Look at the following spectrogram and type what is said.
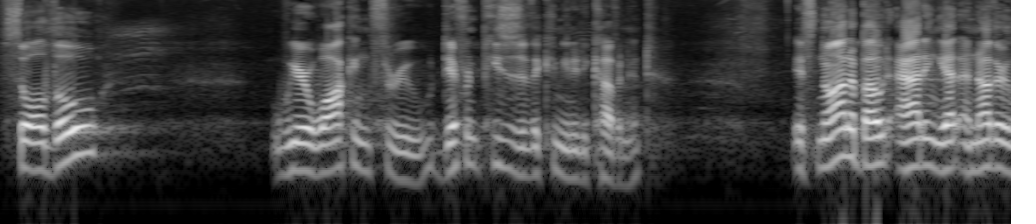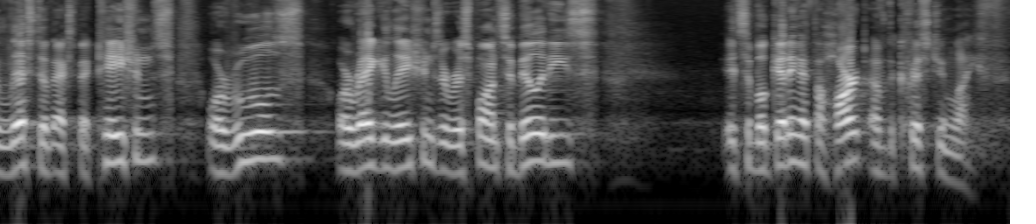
So, although we are walking through different pieces of the community covenant, it's not about adding yet another list of expectations or rules or regulations or responsibilities it's about getting at the heart of the Christian life.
